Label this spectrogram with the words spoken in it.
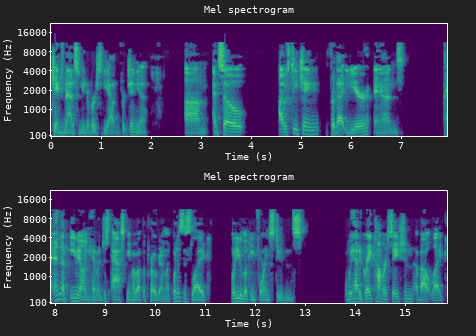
james madison university out in virginia. Um, and so i was teaching for that year and i ended up emailing him and just asking him about the program like what is this like? What are you looking for in students? We had a great conversation about like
